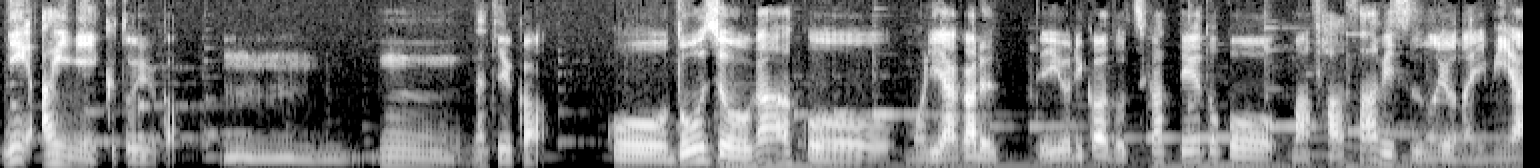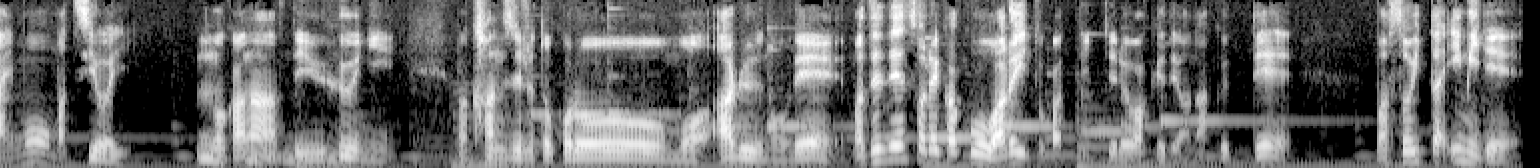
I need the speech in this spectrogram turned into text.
に会いに行くというか、うんうんうん、なんていうか、こう、道場が、こう、盛り上がるっていうよりかは、どっちかっていうと、こう、まあ、ファンサービスのような意味合いも、まあ、強いうん。のかなっていうふうに。感じるところもあるので、まあ、全然それがこう悪いとかって言ってるわけではなくって、まあ、そういった意味で、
